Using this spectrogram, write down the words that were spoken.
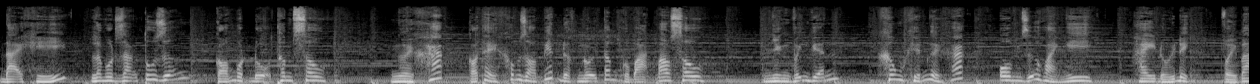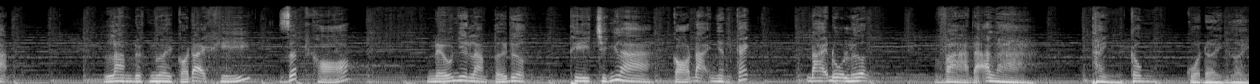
Đại khí là một dạng tu dưỡng có một độ thâm sâu người khác có thể không dò biết được nội tâm của bạn bao sâu, nhưng vĩnh viễn không khiến người khác ôm giữ hoài nghi hay đối địch với bạn. Làm được người có đại khí rất khó. Nếu như làm tới được thì chính là có đại nhân cách, đại độ lượng và đã là thành công của đời người.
